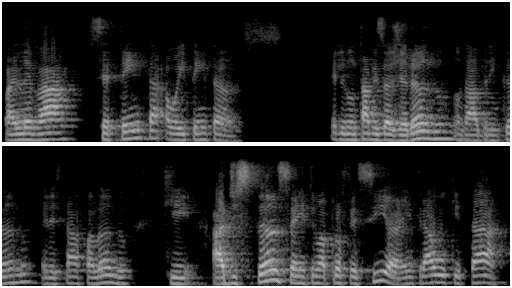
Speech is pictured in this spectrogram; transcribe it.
vai levar 70 a 80 anos. Ele não estava exagerando, não estava brincando, ele estava falando que a distância entre uma profecia, entre algo que está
